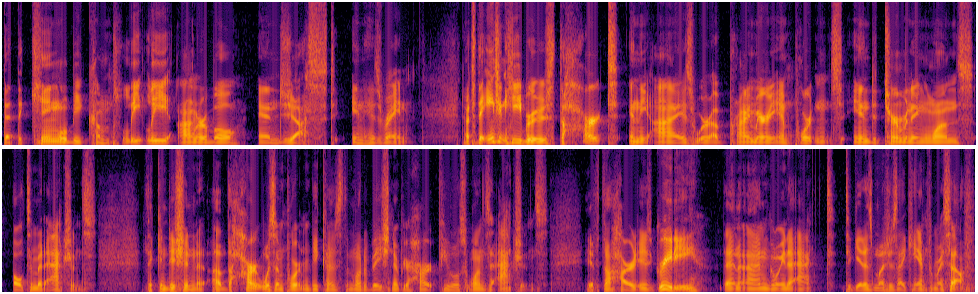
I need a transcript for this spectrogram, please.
that the king will be completely honorable and just in his reign. Now, to the ancient Hebrews, the heart and the eyes were of primary importance in determining one's ultimate actions. The condition of the heart was important because the motivation of your heart fuels one's actions. If the heart is greedy, then I'm going to act to get as much as I can for myself.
